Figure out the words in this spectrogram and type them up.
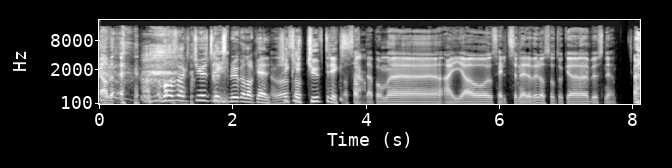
Ja, det, Hva slags tjuvtriks bruker dere? Ja, da Skikkelig satt- tjuvtriks. da satte jeg på med Eia og seltzer nedover, og så tok jeg bussen hjem.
